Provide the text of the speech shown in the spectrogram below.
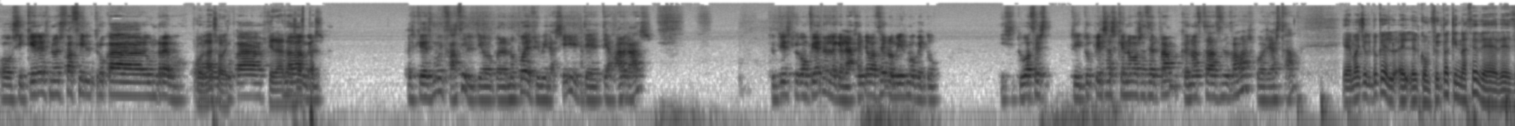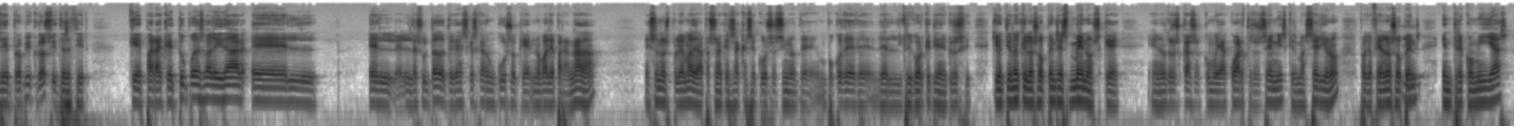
O si quieres, no es fácil trucar un remo. O O, las- trucar las aspas. Es que es muy fácil, tío, pero no puedes vivir así, te, te amargas. Tú tienes que confiar en que la gente va a hacer lo mismo que tú. Y si tú haces, si tú piensas que no vas a hacer tram, que no estás haciendo trampas, pues ya está. Y además yo creo que el, el- conflicto aquí nace de- desde el propio CrossFit, es decir, que para que tú puedas validar el, el, el resultado te tienes que sacar un curso que no vale para nada. Eso no es problema de la persona que saca ese curso, sino de un poco de, de- del rigor que tiene el CrossFit. Que yo entiendo que los Opens es menos que en otros casos como ya cuartos o semis, que es más serio, ¿no? Porque al final los Opens, entre comillas,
